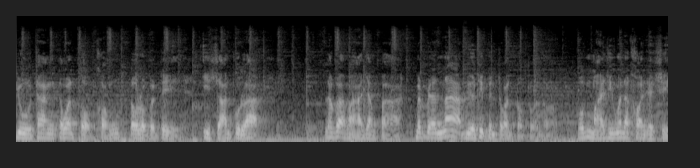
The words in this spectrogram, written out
อยู่ทางตะวันตกของโตโรปตีอีสานปุระ แล้วก็มหาจำปา มันเป็นหน้าบเรือที่เป็นตะวันตกตะวันออก ผมหมายถึงว่านครชัยศรี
